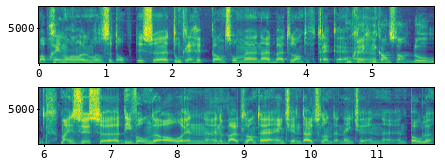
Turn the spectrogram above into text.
Maar op een gegeven moment was het op. Dus uh, toen kreeg ik kans om uh, naar het buitenland te vertrekken. Hoe kreeg je die kans dan? Ik bedoel... Mijn zus uh, die woonde al in, in het buitenland. Hè. Eentje in Duitsland en eentje in, in Polen.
